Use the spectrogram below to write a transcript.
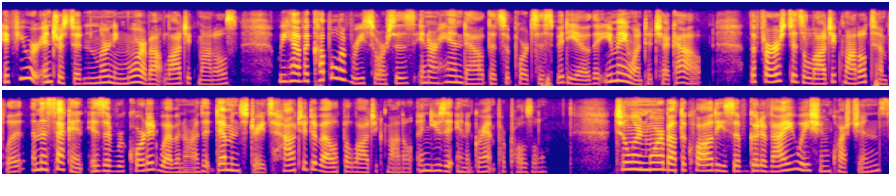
If you are interested in learning more about logic models, we have a couple of resources in our handout that supports this video that you may want to check out. The first is a logic model template, and the second is a recorded webinar that demonstrates how to develop a logic model and use it in a grant proposal. To learn more about the qualities of good evaluation questions,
